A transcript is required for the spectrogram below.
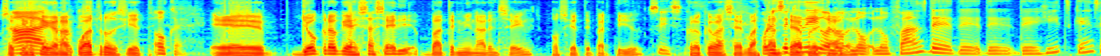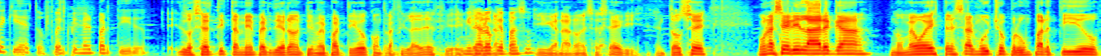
O sea, Ah, tienes que es ganar cuatro de siete. Ok. Eh, yo creo que esa serie va a terminar en seis o siete partidos. Sí, sí. Creo que va a ser bastante Por eso es que digo, apretada. lo- lo- los fans de, de, de, de Hits, quédense quietos. Fue el primer partido. Los Celtics también perdieron el primer partido contra Filadelfia. Y mira lo que pasó. Y ganaron esa serie. Entonces, una serie larga, no me voy a estresar mucho por un partido.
